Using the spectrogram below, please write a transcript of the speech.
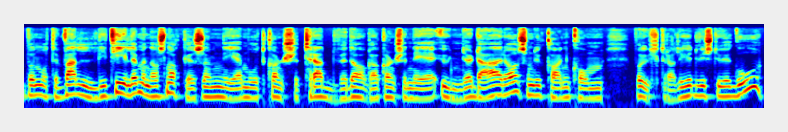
på en måte veldig tidlig, men da snakkes det ned mot kanskje 30 dager, kanskje ned under der òg, som du kan komme på ultralyd hvis du er god.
